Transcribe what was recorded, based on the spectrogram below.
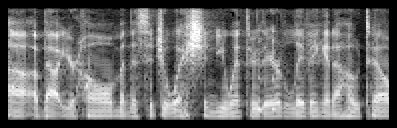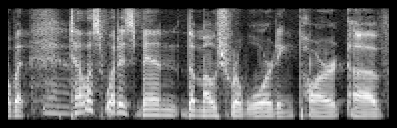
uh, about your home and the situation you went through there, living in a hotel. But Yeah. tell us what has been the most rewarding part of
